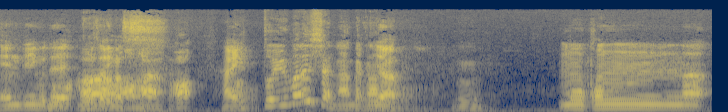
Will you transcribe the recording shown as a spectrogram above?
エンディングでございます。あ、あ、はい。あっという間でしたね、なんだかんいやだ。もうこんな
